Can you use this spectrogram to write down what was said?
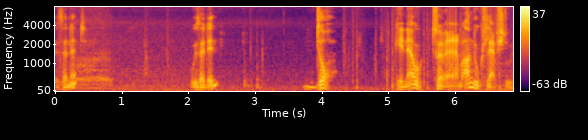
Ist er nicht? Wo ist er denn? Doch. Genau. Trab an, du Klappstuhl.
